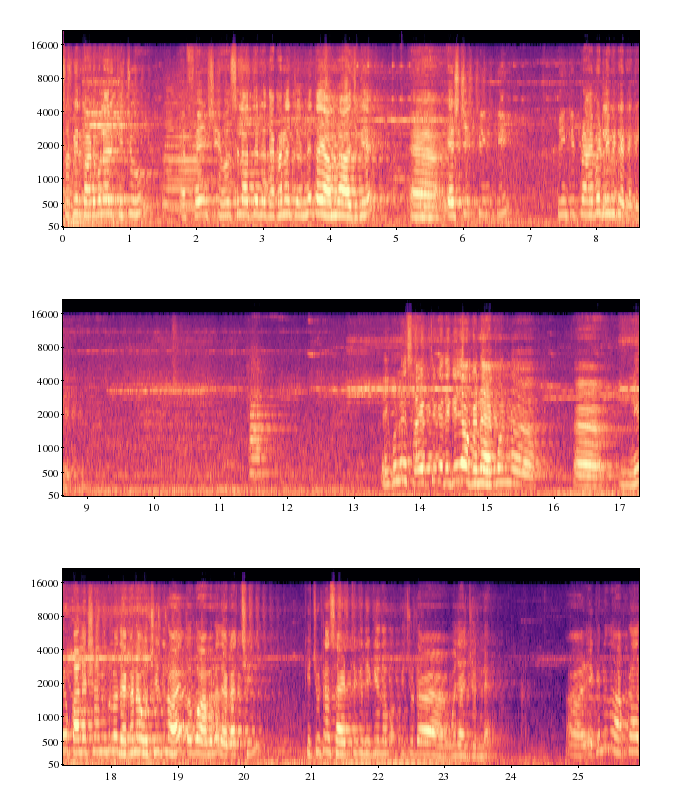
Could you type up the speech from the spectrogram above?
সফির কাঠগোলার কিছু ফেন্সি হোলসেলারদের দেখানোর জন্য, তাই আমরা আজকে ST Pinky Pinky private limited নাকি? এইগুলো সাইড থেকে দেখে যাও, কেন এখন নিউ কালেকশনগুলো দেখানো উচিত নয়, তবু আমরা দেখাচ্ছি। কিছুটা সাইড থেকে দেখিয়ে দেবো কিছুটা বোঝার জন্যে। আর এখানে তো আপনার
